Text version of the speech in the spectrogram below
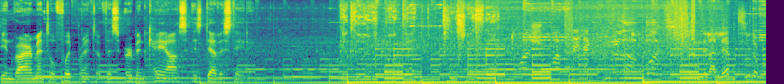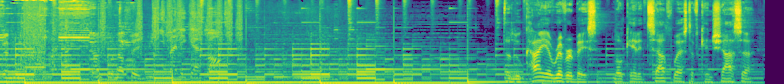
The environmental footprint of this urban chaos is devastating. The Lukaya River Basin, located southwest of Kinshasa,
